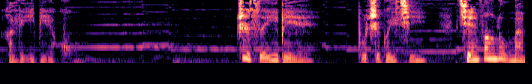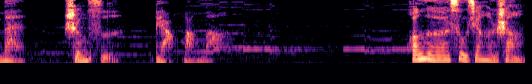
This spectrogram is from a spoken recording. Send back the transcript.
和离别苦。至此一别，不知归期，前方路漫漫，生死两茫茫。黄娥溯江而上，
